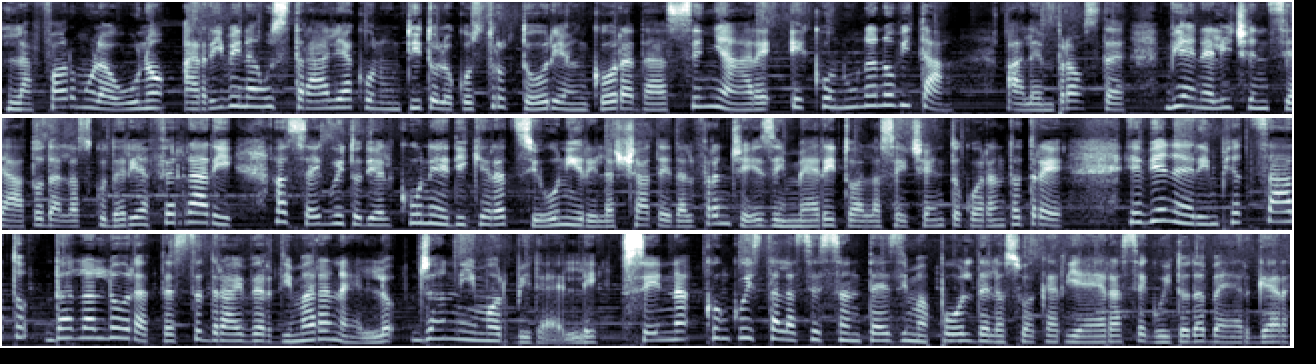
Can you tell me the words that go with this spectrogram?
La Formula 1 arriva in Australia con un titolo costruttori ancora da assegnare e con una novità Alain Prost viene licenziato dalla scuderia Ferrari a seguito di alcune dichiarazioni rilasciate dal francese in merito alla 643 e viene rimpiazzato dall'allora test driver di Maranello Gianni Morbidelli. Senna conquista la sessantesima pole della sua carriera seguito da Berger,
